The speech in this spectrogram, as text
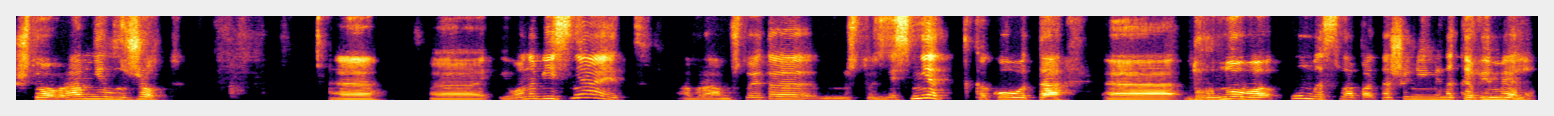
что Авраам не лжет. И он объясняет, Авраам, что, это, что здесь нет какого-то э, дурного умысла по отношению именно к Авимелеку.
